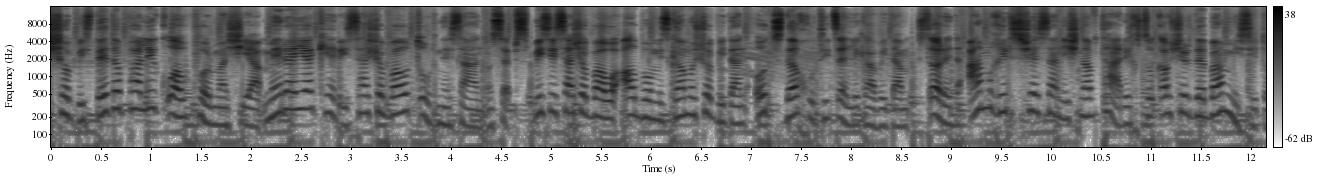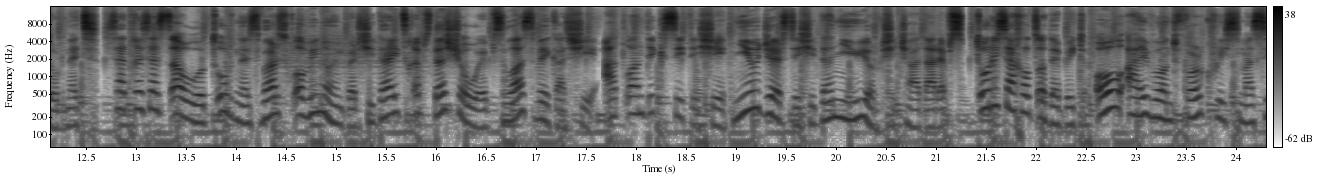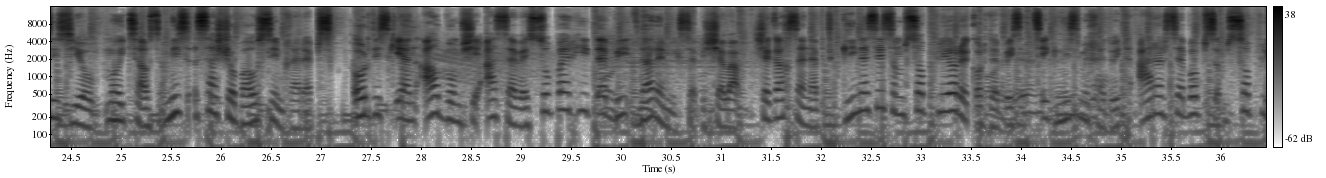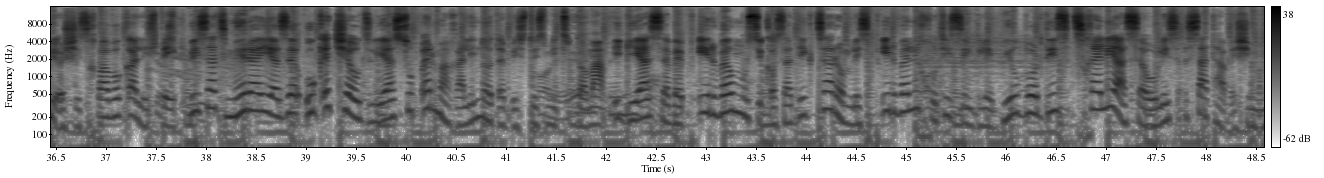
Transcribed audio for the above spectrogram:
შობის დედოფალი კლავ ფორმაშია. მერაია კერი საშობაო ტურნეს აანონსებს. მისი საშობაო ალბომის გამოშვებიდან 25 წელი გავიდა. სწორედ ამ ღირს შესანიშნავ თარიღს უკავშირდება მისი ტურნეც. სადღესასწაულო ტურნეს ვარსკვლავი ნოემბერში დაიწყებს და შოუებს ლას-ვეგასში, ატლანტიკ სიტიში, ნიუ-ჯერსიში და ნიუ-იორკში ჩაატარებს. ტურის სახელწოდებით All I Want for Christmas is You მოიცავს მის საშობაო სიმღერებს. ორდისკიან ალბომში ასევე სუპერჰიტები და რემიქსები შევა. შეგახსენებთ, გინესის მსოფლიო რეკორდების წიგნის მიხედვით არ არსებობს მსოფლიოში სხვა ვოკალისტი, ვისაც მერაიაზე უკეთ შეუძლია სუპერმაღალი ნოტებისთვის მიწვდომა. იგი ასევე პირველ მუსიკოსად იქცა, რომლის პირველი ხუთი სინგლი ბილბორდის ცხელი ასეულის სათავეში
